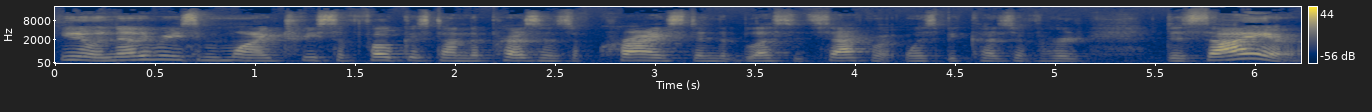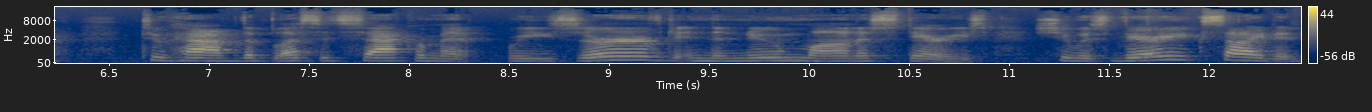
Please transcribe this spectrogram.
You know, another reason why Teresa focused on the presence of Christ in the Blessed Sacrament was because of her desire to have the Blessed Sacrament reserved in the new monasteries. She was very excited.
